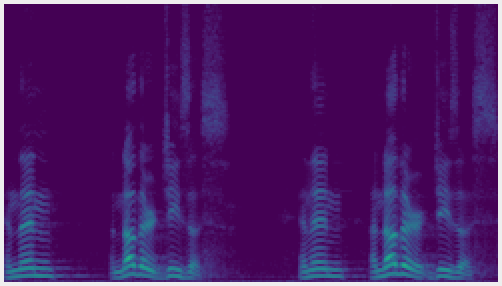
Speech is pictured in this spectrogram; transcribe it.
And then another Jesus. And then another Jesus.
